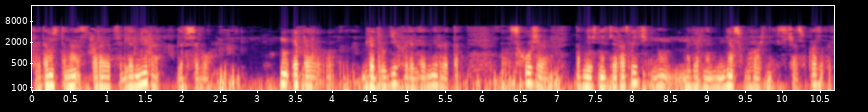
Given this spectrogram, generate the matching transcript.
Когда он старается для мира, для всего, ну, это для других или для мира это схоже, там есть некие различия, ну, наверное, не особо важно их сейчас указывать.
